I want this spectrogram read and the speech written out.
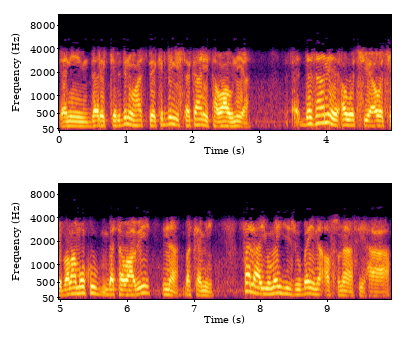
يعني درك كردن وهس بكردن يشتكاني تواو نية. دەزانێ ئەوە چی ئەوە چێ بەڵام وەکو بە تەواوی نا بەکەمی فلا يميز بين أصنافها.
